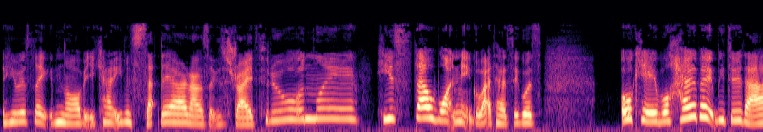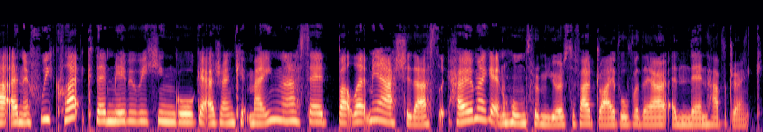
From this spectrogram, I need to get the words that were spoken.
he was like, "No, but you can't even sit there." And I was like, "It's drive-through only." He's still wanting me to go back to his. He goes, okay, well, how about we do that? And if we click, then maybe we can go get a drink at mine. And I said, but let me ask you this: like, how am I getting home from yours if I drive over there and then have a drink?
